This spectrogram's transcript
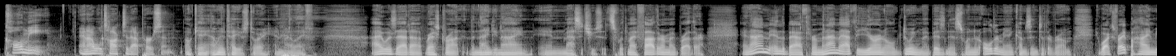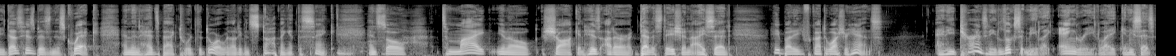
call me and I will talk to that person. Okay, I'm going to tell you a story in my life. I was at a restaurant, the 99 in Massachusetts, with my father and my brother. And I'm in the bathroom and I'm at the urinal doing my business when an older man comes into the room. He walks right behind me, does his business quick, and then heads back towards the door without even stopping at the sink. And so, to my, you know, shock and his utter devastation, I said, Hey, buddy, you forgot to wash your hands. And he turns and he looks at me like angry, like, and he says,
